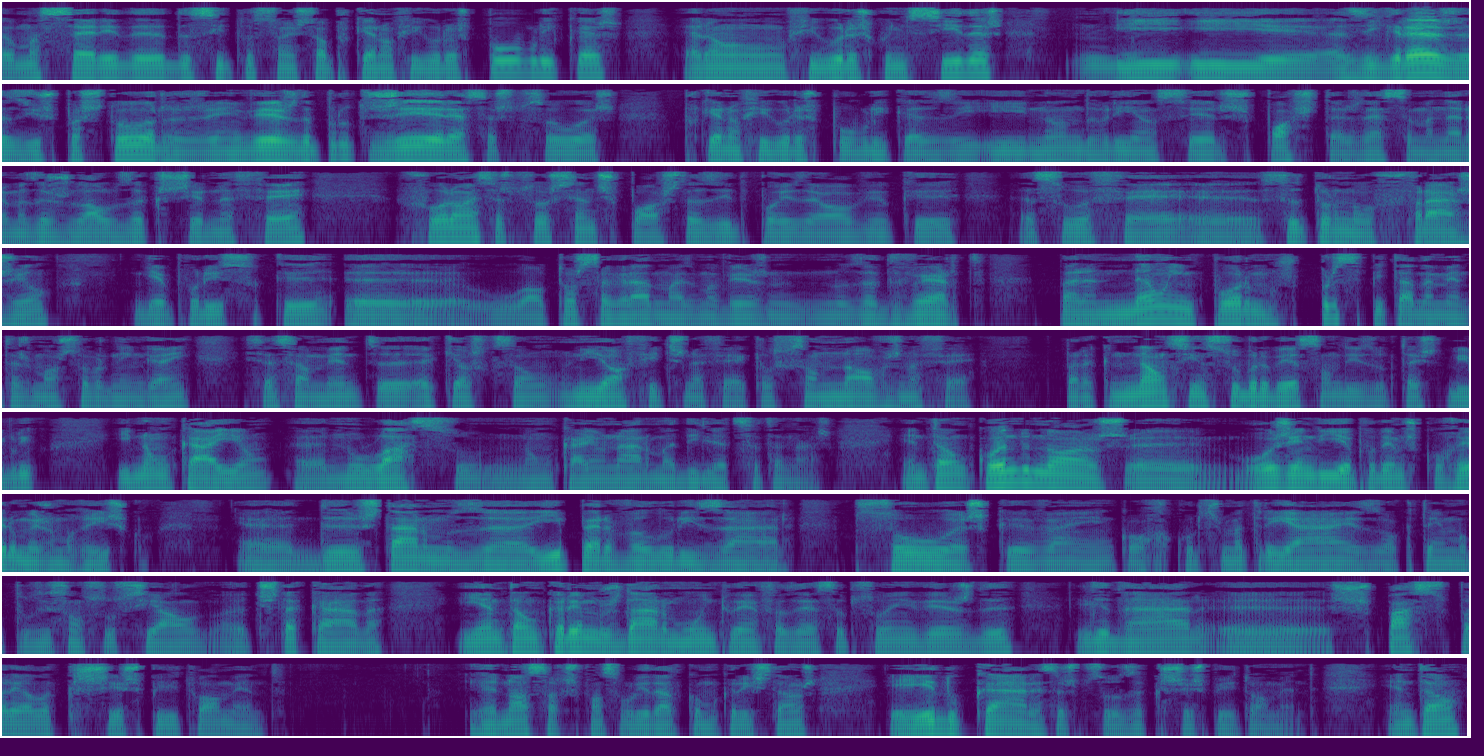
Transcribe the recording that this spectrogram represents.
a uma série de, de, situações, só porque eram figuras públicas, eram figuras conhecidas e, e, eh, as igrejas e os pastores, em vez de proteger essas pessoas porque eram figuras públicas e, e não deveriam ser expostas dessa maneira, mas ajudá-los a crescer na fé, foram essas pessoas sendo expostas e depois é óbvio que a sua fé eh, se tornou frágil e é por isso que uh, o autor sagrado, mais uma vez, nos adverte para não impormos precipitadamente as mãos sobre ninguém, essencialmente aqueles que são neófitos na fé, aqueles que são novos na fé, para que não se ensoberbeçam, diz o texto bíblico, e não caiam uh, no laço, não caiam na armadilha de Satanás. Então, quando nós, uh, hoje em dia, podemos correr o mesmo risco, de estarmos a hipervalorizar pessoas que vêm com recursos materiais ou que têm uma posição social eh, destacada e então queremos dar muito ênfase a essa pessoa em vez de lhe dar uh, espaço para ela crescer espiritualmente. E a nossa responsabilidade como cristãos é educar essas pessoas a crescer espiritualmente. Então,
